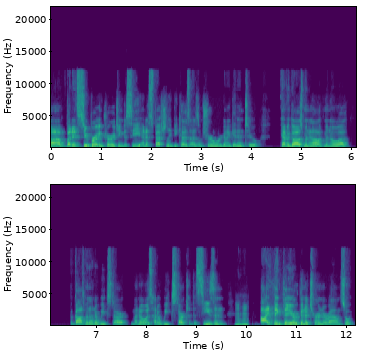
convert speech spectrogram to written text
Um, but it's super encouraging to see, and especially because, as I'm sure we're going to get into, Kevin Gausman and Alek Manoah. Gausman had a weak start. Manoah's had a weak start to the season. Mhm. I think they are going to turn around. So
